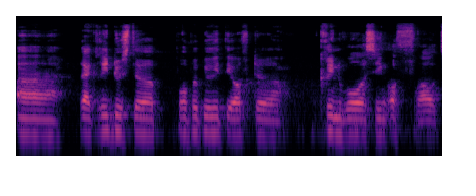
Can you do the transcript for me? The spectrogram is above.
uh, like reduce the probability of the greenwashing or fraud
